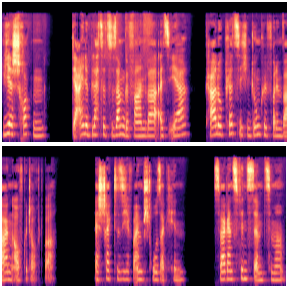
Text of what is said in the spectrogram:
wie erschrocken der eine Blatte zusammengefahren war, als er, Carlo, plötzlich im Dunkel vor dem Wagen aufgetaucht war. Er streckte sich auf einem Strohsack hin. Es war ganz finster im Zimmer.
